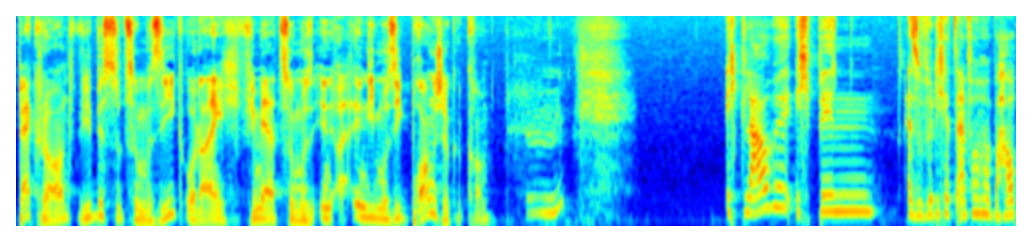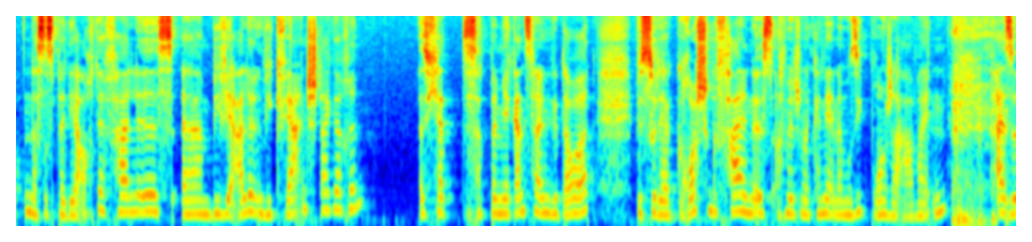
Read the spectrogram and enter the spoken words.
Background? Wie bist du zur Musik oder eigentlich vielmehr zur Musik, in, in die Musikbranche gekommen? Mhm. Ich glaube, ich bin, also würde ich jetzt einfach mal behaupten, dass es bei dir auch der Fall ist, ähm, wie wir alle irgendwie Quereinsteigerin also ich hat, das hat bei mir ganz lange gedauert, bis so der Groschen gefallen ist. Ach Mensch, man kann ja in der Musikbranche arbeiten. Also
